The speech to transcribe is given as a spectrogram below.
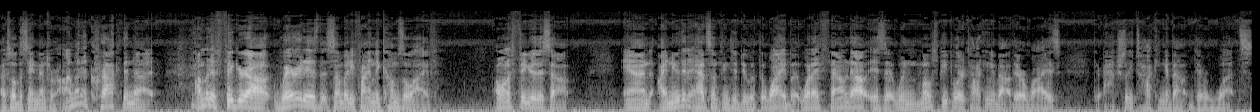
I told the same mentor, I'm going to crack the nut. I'm going to figure out where it is that somebody finally comes alive. I want to figure this out. And I knew that it had something to do with the why, but what I found out is that when most people are talking about their whys, they're actually talking about their whats.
